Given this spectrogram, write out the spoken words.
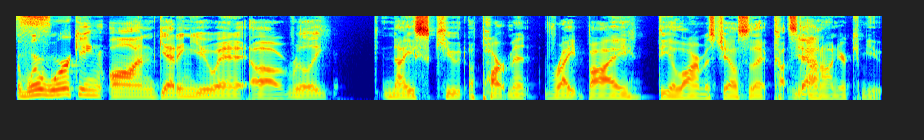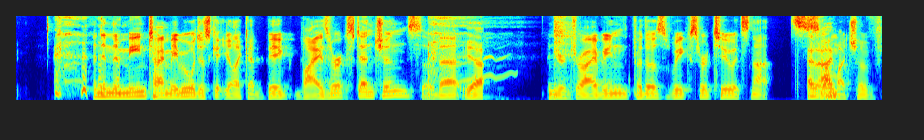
We're working on getting you a, a really nice, cute apartment right by the alarmist jail so that it cuts down on your commute. and in the meantime, maybe we'll just get you like a big visor extension so that Yeah. when you're driving for those weeks or two, it's not And so I- much of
